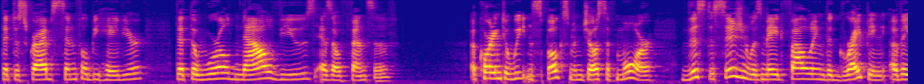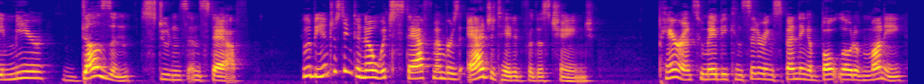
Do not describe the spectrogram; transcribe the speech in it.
that describe sinful behavior that the world now views as offensive? According to Wheaton spokesman Joseph Moore, this decision was made following the griping of a mere dozen students and staff. It would be interesting to know which staff members agitated for this change. Parents who may be considering spending a boatload of money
